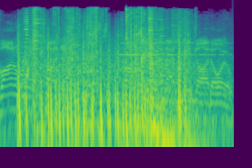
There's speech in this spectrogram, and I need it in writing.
Vinyl tightening a grip. Time to that midnight oil.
